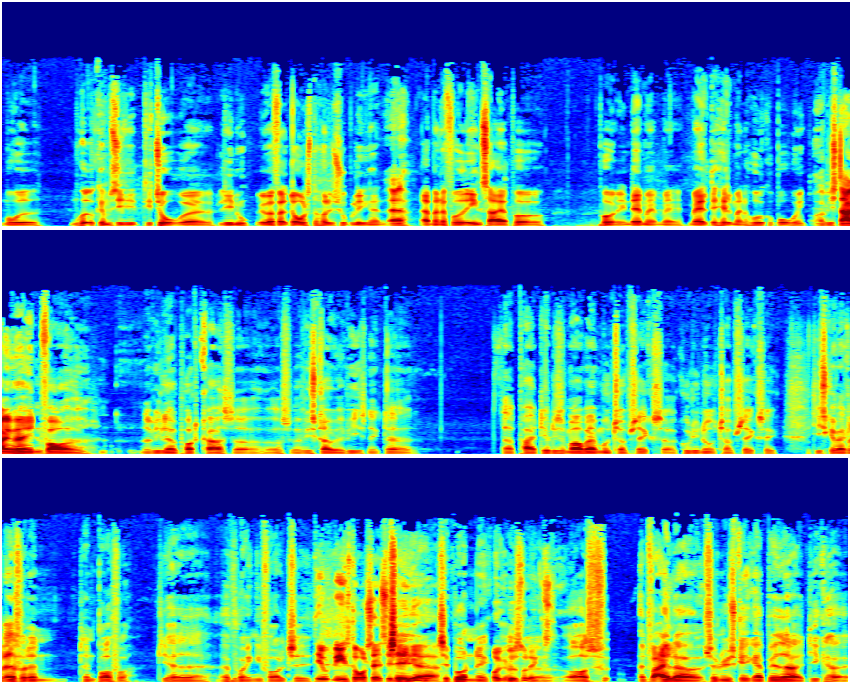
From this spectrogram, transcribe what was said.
mod, mod kan man sige, de to øh, lige nu, i hvert fald dårligste hold i Superligaen, ja. at man har fået en sejr på, på dag med, med, med alt det held, man overhovedet kunne bruge. Ikke? Og vi snakker jo herinde for, når vi laver podcast, og også hvad vi skrev i avisen, ikke? der, der peger det jo ligesom op mod top 6, og kunne de nå top 6, ikke? De skal være glade for den, den buffer, de havde af, af point i forhold til... Det er jo den eneste årsag til, til, at til bunden, ikke? Rykket altså, ud for altså, længst. Og også at Vejle og Sønderjysk ikke er bedre, at de kan,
